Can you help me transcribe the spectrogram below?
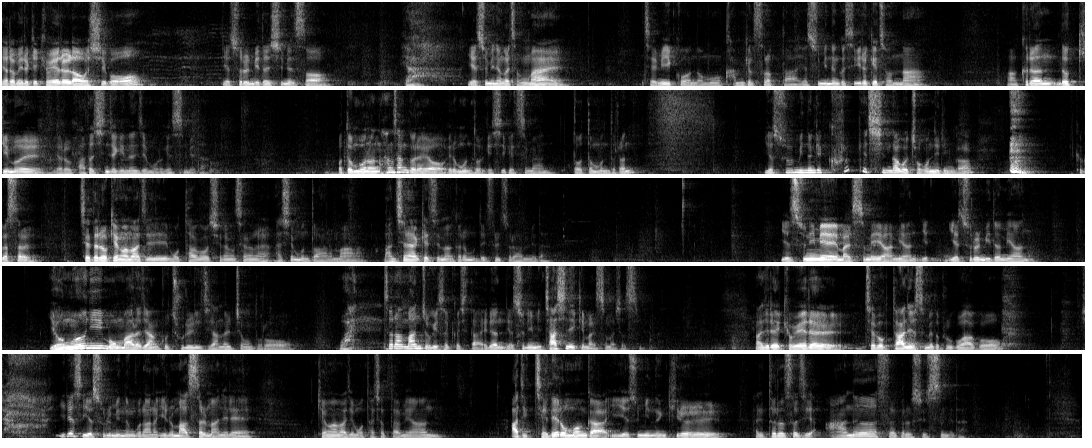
여러분 이렇게 교회를 나오시고 예수를 믿으시면서 야 예수 믿는 거 정말 재미있고 너무 감격스럽다. 예수 믿는 것이 이렇게 좋나 아, 그런 느낌을 여러분 받으신 적이 있는지 모르겠습니다. 어떤 분은 항상 그래요. 이런 분도 계시겠지만 또 어떤 분들은 예수 믿는 게 그렇게 신나고 좋은 일인가? 그것을 제대로 경험하지 못하고 신앙생활을 하신 분도 아마 많지는 않겠지만 그런 분도 있을 줄 압니다. 예수님의 말씀에 의하면 예, 예수를 믿으면 영원히 목마르지 않고 줄이지 않을 정도로 완전한 만족이 있을 것이다. 이런 예수님이 자신 있게 말씀하셨습니다. 만일에 교회를 제법 다녔음에도 불구하고, 야, 이래서 예수를 믿는구나 하는 이런 맛을 만일에 경험하지 못하셨다면 아직 제대로 뭔가 이 예수 믿는 길을 아직 들어서지 않아서 그럴 수 있습니다.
